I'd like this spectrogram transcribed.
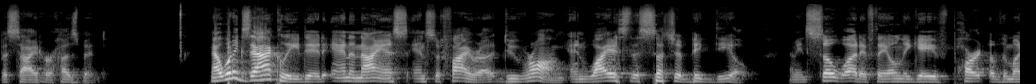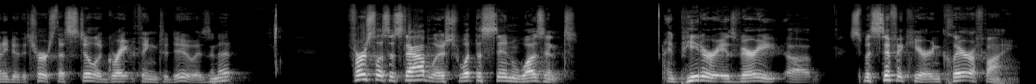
beside her husband. Now, what exactly did Ananias and Sapphira do wrong, and why is this such a big deal? I mean, so what if they only gave part of the money to the church? That's still a great thing to do, isn't it? First, let's establish what the sin wasn't. And Peter is very uh, specific here in clarifying.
